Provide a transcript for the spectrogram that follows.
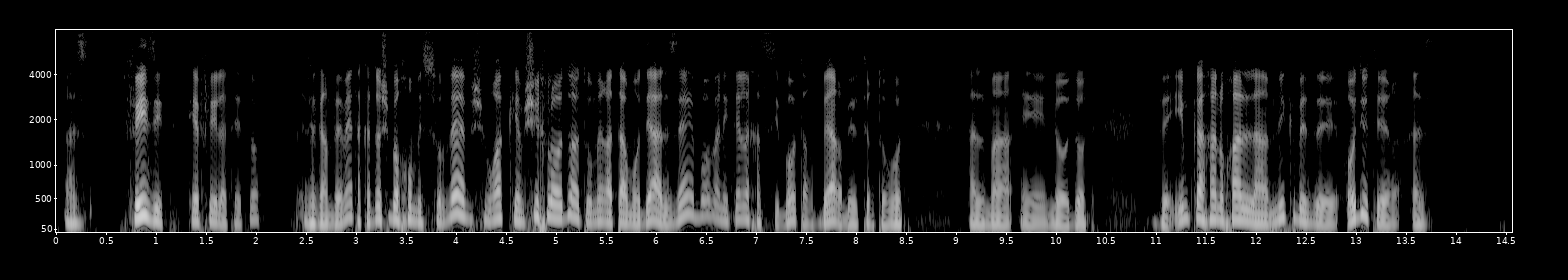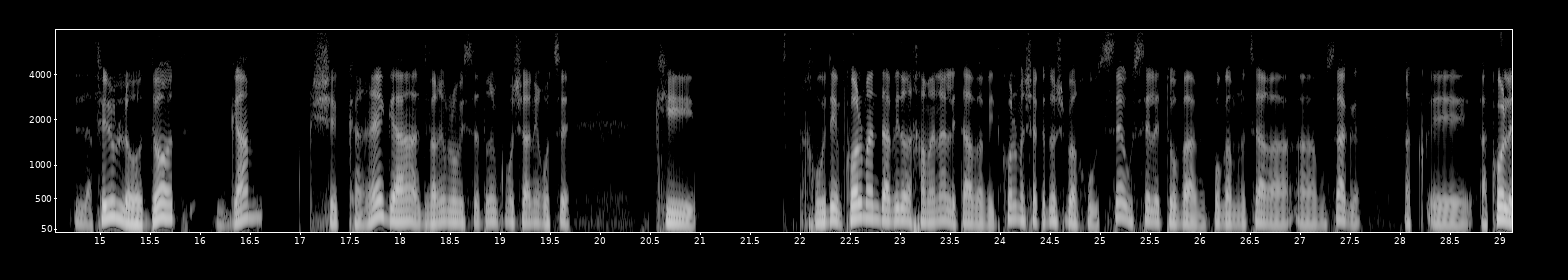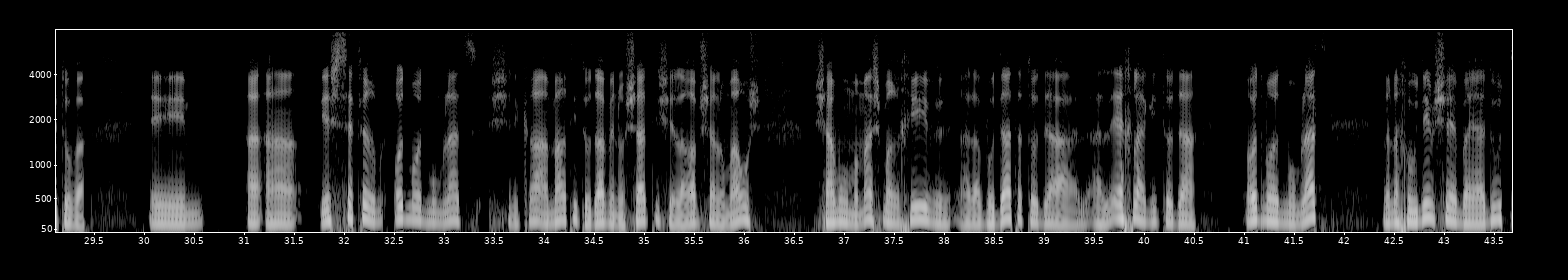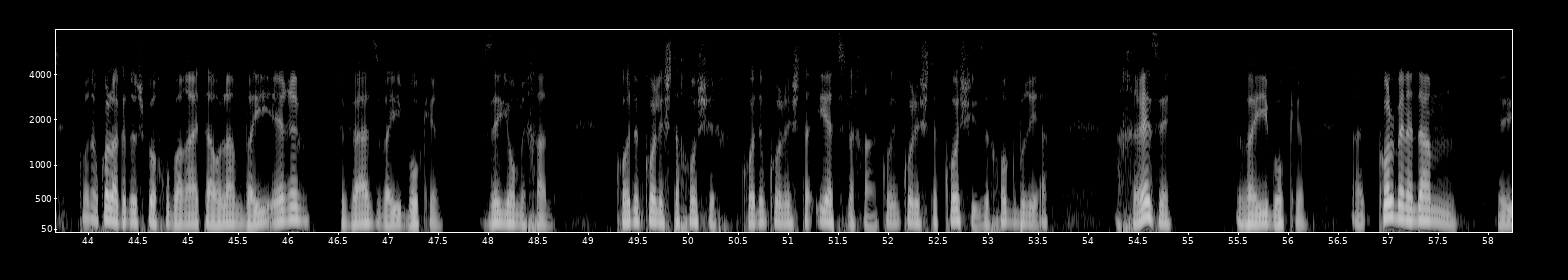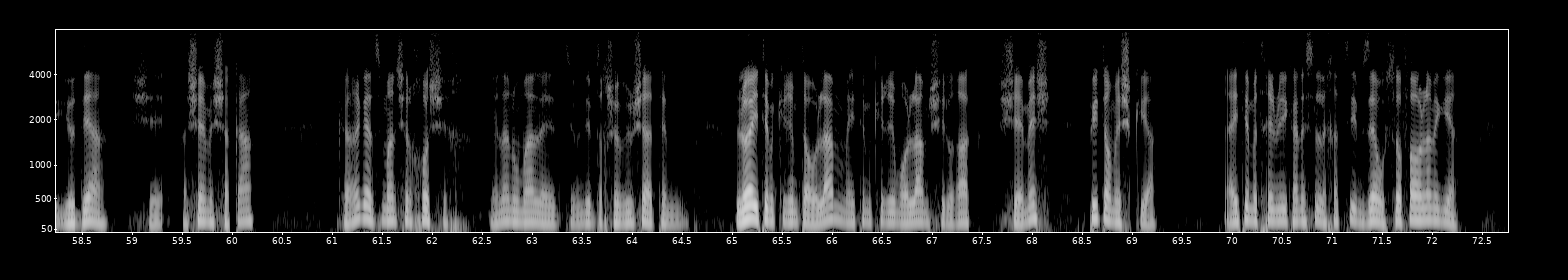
אז פיזית, כיף לי לתת לו. וגם באמת, הקדוש ברוך הוא מסובב, שהוא רק ימשיך להודות. הוא אומר, אתה מודה על זה, בוא ואני אתן לך סיבות הרבה הרבה יותר טובות על מה אה, להודות. ואם ככה נוכל להעמיק בזה עוד יותר, אז אפילו להודות גם כשכרגע הדברים לא מסתדרים כמו שאני רוצה. כי אנחנו יודעים, כל מאן דוד רחמנא לטב אביד. כל מה שהקדוש ברוך הוא עושה, הוא עושה לטובה. מפה גם נוצר המושג, אה, הכל לטובה. יש ספר מאוד מאוד מומלץ שנקרא אמרתי תודה ונושעתי של הרב שלום ארוש, שם הוא ממש מרחיב על עבודת התודה, על, על איך להגיד תודה, מאוד מאוד מומלץ. ואנחנו יודעים שביהדות, קודם כל הקדוש ברוך הוא ברא את העולם, ויהי ערב ואז ויהי בוקר. זה יום אחד. קודם כל יש את החושך, קודם כל יש את האי-הצלחה, קודם כל יש את הקושי, זה חוק בריאה. אחרי זה, ויהי בוקר. כל בן אדם אה, יודע שהשמש שקעה, כרגע זמן של חושך. אין לנו מה, אתם יודעים, תחשבו שאתם לא הייתם מכירים את העולם, הייתם מכירים עולם של רק שמש, פתאום יש שקיעה. הייתם מתחילים להיכנס ללחצים, זהו, סוף העולם הגיע.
